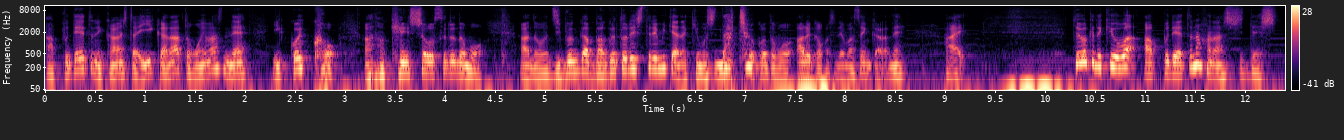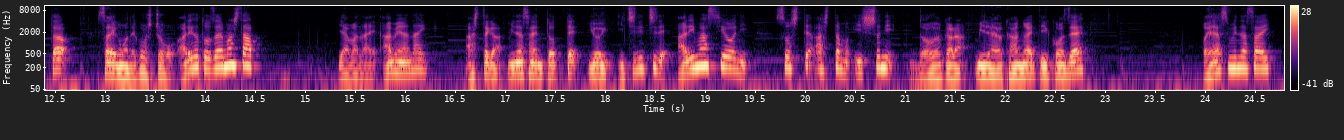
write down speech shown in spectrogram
アップデートに関してはいいかなと思いますね。一個一個あの検証するのもあの自分がバグ取りしてるみたいな気持ちになっちゃうこともあるかもしれませんからね。はい。というわけで今日はアップデートの話でした。最後までご視聴ありがとうございました。やまない雨はない。明日が皆さんにとって良い一日でありますように。そして明日も一緒に動画から未来を考えていこうぜ。おやすみなさい。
